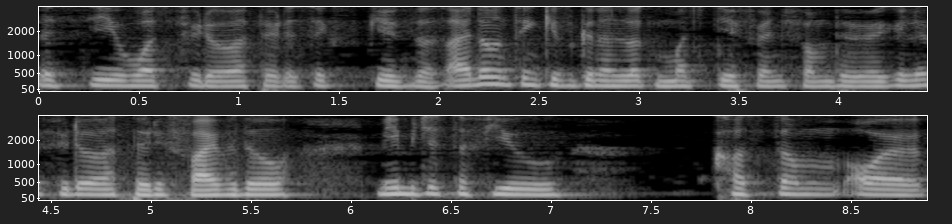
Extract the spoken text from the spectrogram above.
Let's see what Fedora 36 gives us. I don't think it's gonna look much different from the regular Fedora 35 though. Maybe just a few custom or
